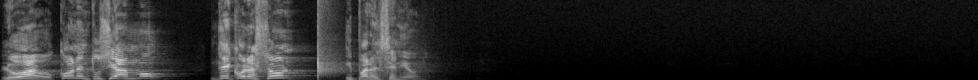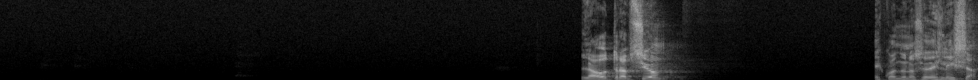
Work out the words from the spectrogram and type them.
lo hago con entusiasmo, de corazón y para el Señor. La otra opción es cuando uno se desliza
